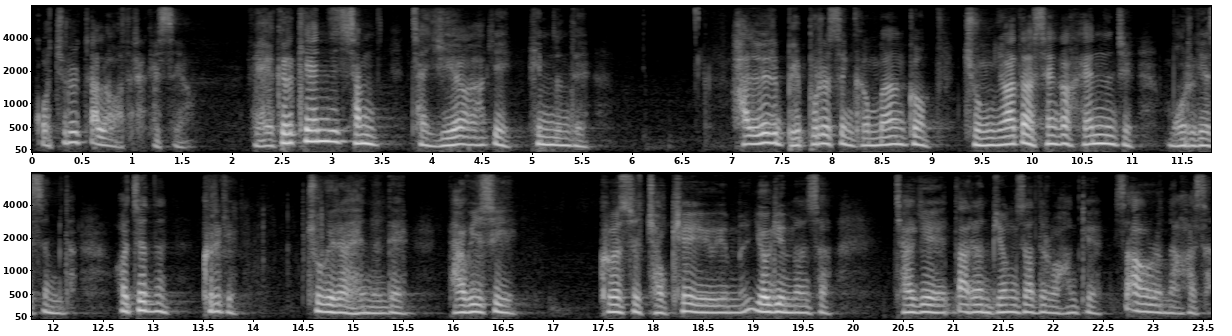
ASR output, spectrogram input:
고추를 잘라오도록 했어요. 왜 그렇게 했는지 참, 참 이해하기 힘든데 할례를 베풀었은 그만큼 중요하다 생각했는지 모르겠습니다. 어쨌든 그렇게 죽이라 했는데 다윗이 그것을 좋게 여기면서 자기의 다른 병사들과 함께 싸우러 나가서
